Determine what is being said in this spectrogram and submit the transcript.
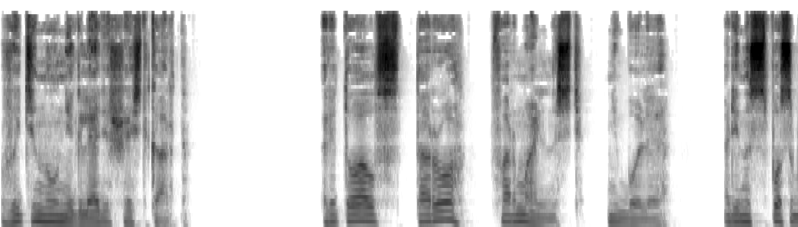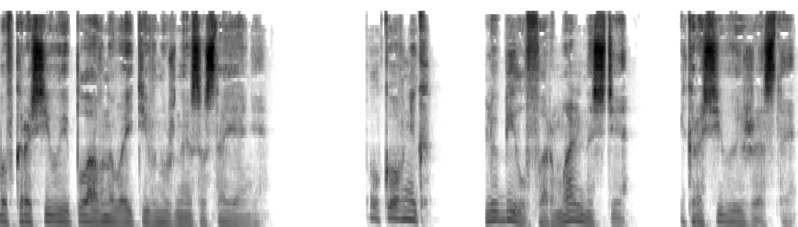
Вытянул, не глядя, шесть карт. Ритуал с таро — формальность, не более один из способов красиво и плавно войти в нужное состояние. Полковник любил формальности и красивые жесты.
